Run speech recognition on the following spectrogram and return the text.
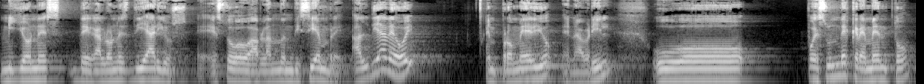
millones de galones diarios. Esto hablando en diciembre. Al día de hoy, en promedio, en abril, hubo pues un decremento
